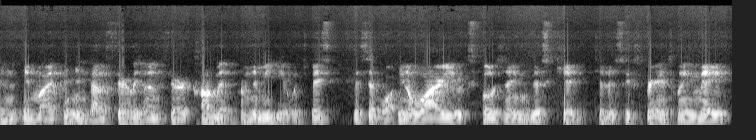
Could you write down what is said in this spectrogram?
in, in my opinion, got a fairly unfair comment from the media, which basically said, well, you know, why are you exposing this kid to this experience when he may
